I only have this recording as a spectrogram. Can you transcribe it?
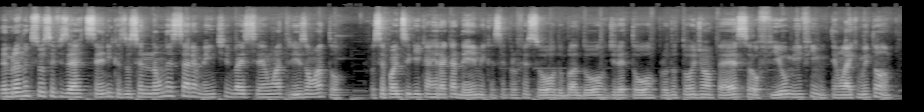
Lembrando que se você fizer artes cênicas, você não necessariamente vai ser uma atriz ou um ator. Você pode seguir carreira acadêmica, ser professor, dublador, diretor, produtor de uma peça ou filme, enfim, tem um leque muito amplo.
